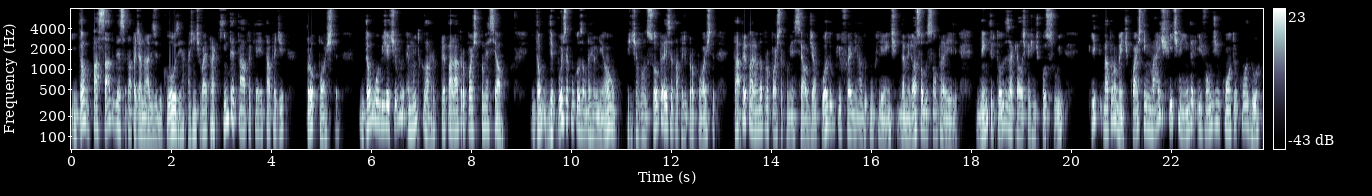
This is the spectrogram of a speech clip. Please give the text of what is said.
Então, passado dessa etapa de análise do closer, a gente vai para a quinta etapa, que é a etapa de proposta. Então, o objetivo é muito claro: preparar a proposta comercial. Então, depois da conclusão da reunião, a gente avançou para essa etapa de proposta, está preparando a proposta comercial de acordo com o que foi alinhado com o cliente, da melhor solução para ele, dentre todas aquelas que a gente possui, e, naturalmente, quais têm mais fit ainda e vão de encontro com a dor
